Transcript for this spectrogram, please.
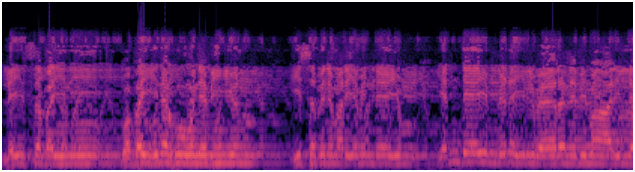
ليس بيني وبينه نبي ഈസബിന് മറിയമിന്റെയും എന്റെയും ഇടയിൽ വേറെ നബിമാരില്ല.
